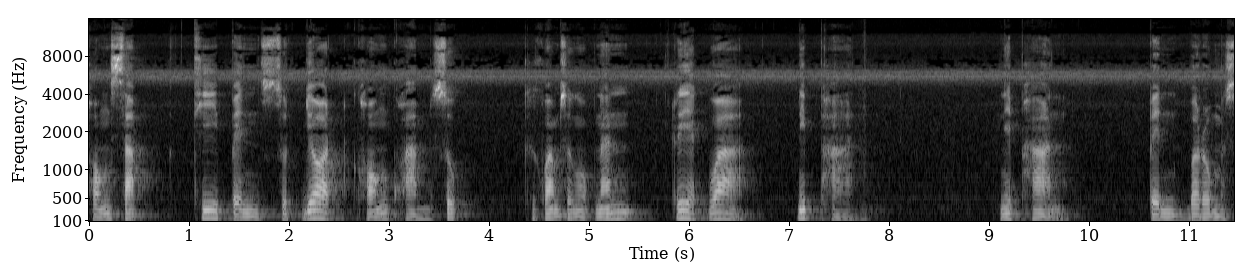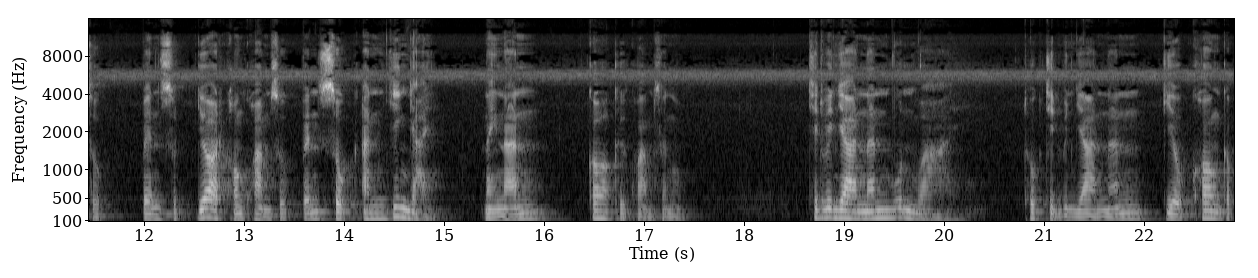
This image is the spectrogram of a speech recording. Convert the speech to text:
ของศัพท์ที่เป็นสุดยอดของความสุข คือความสงบนั้น เรียกว่า นิพพาน นิพพาน เป็นบรมสุข เป็นสุดยอดของความสุข เป็นสุขอันยิ่งใหญ่ ในนั้นก็คือความสงบ จิตวิญญาณนั้นวุ่นวาย ทุกจิตวิญญาณนั้นเกี่ยวข้องกับ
